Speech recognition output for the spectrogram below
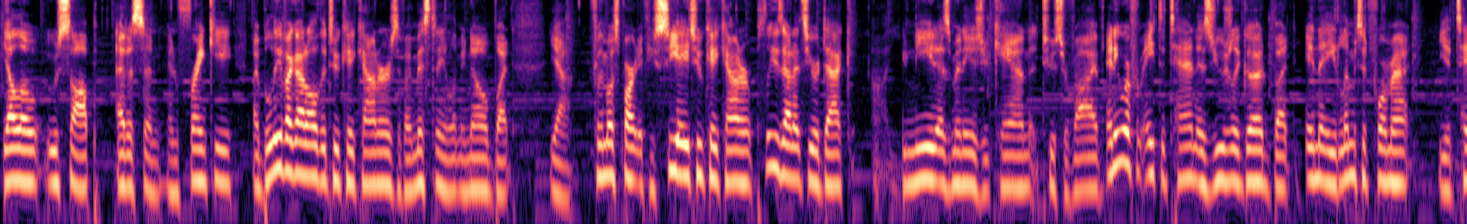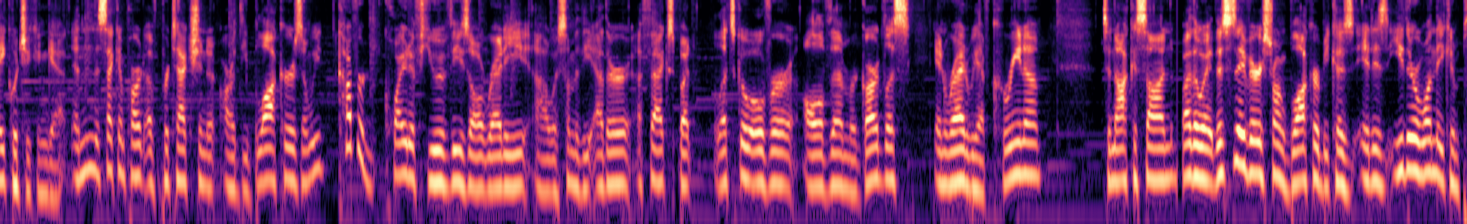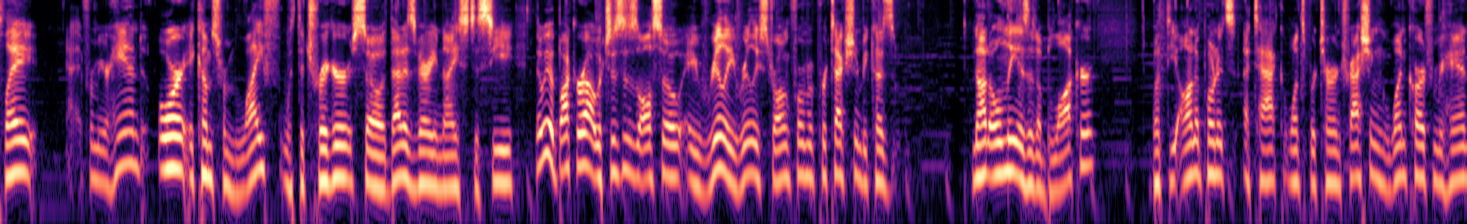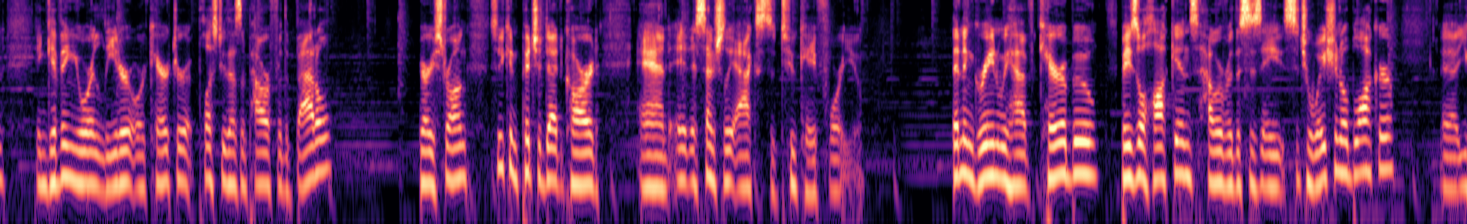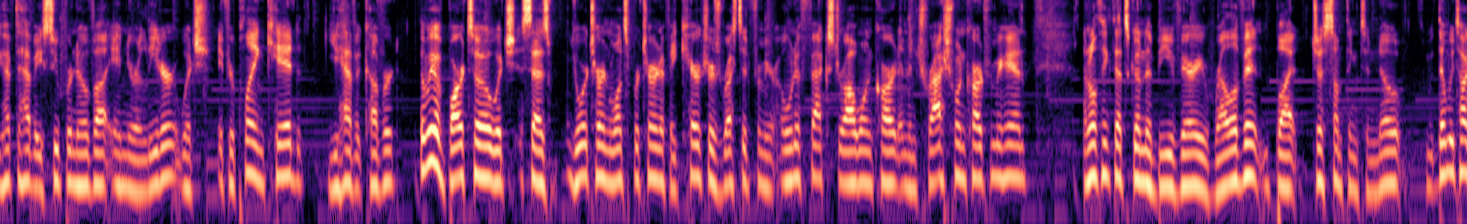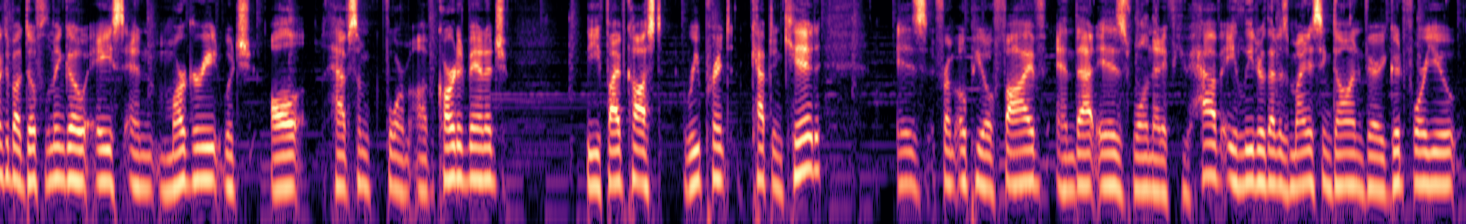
Yellow, Usopp, Edison, and Franky. I believe I got all the 2k counters. If I missed any, let me know. But yeah, for the most part, if you see a 2k counter, please add it to your deck. Uh, you need as many as you can to survive. Anywhere from 8 to 10 is usually good, but in a limited format, you take what you can get. And then the second part of protection are the blockers, and we covered quite a few of these already uh, with some of the other effects, but let's go over all of them regardless. In red, we have Carina, Tanaka-san. By the way, this is a very strong blocker because it is either one that you can play Uh, from your hand, or it comes from life with the trigger. So that is very nice to see. Then we have Baccarat, which this is also a really, really strong form of protection because not only is it a blocker, but the on opponent's attack once per turn, trashing one card from your hand and giving your leader or character plus 2000 power for the battle. Very strong. So you can pitch a dead card and it essentially acts as a 2k for you. Then in green, we have Caribou, Basil Hawkins. However, this is a situational blocker. Uh, you have to have a supernova in your leader, which if you're playing kid, you have it covered. Then we have Barto, which says your turn once per turn. If a character is rested from your own effects, draw one card and then trash one card from your hand. I don't think that's going to be very relevant, but just something to note. Then we talked about Doflamingo, Ace, and Marguerite, which all have some form of card advantage. The five cost reprint Captain Kidd is from OPO5, and that is one that if you have a leader that is minusing DON, very good for you.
